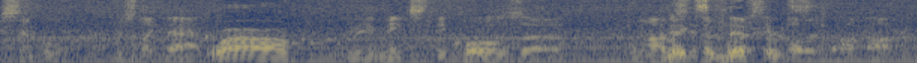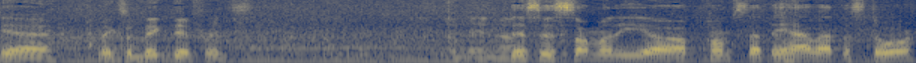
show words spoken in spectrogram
simple, just like that. Wow. And it makes the corals, uh, you know, obviously Makes the a fluorescent difference. colors pop out. Yeah, makes a big difference. And then uh, This is some of the uh, pumps that they have at the store.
